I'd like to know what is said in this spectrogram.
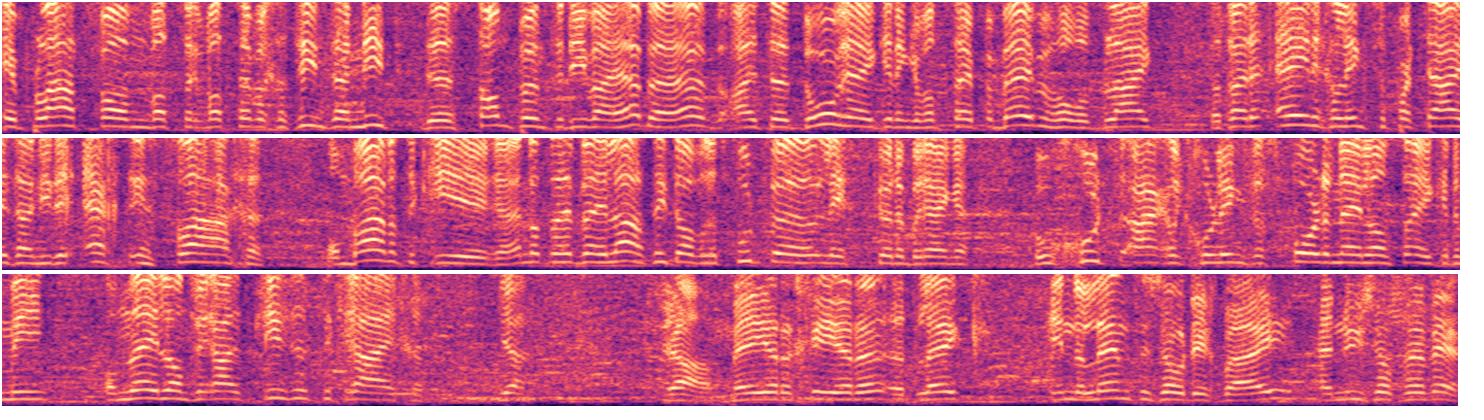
in plaats van wat ze, wat ze hebben gezien zijn niet de standpunten die wij hebben. Uit de doorrekeningen van het CPB bijvoorbeeld blijkt dat wij de enige linkse partij zijn die er echt in slagen om banen te creëren. En dat hebben we helaas niet over het voetlicht kunnen brengen. Hoe goed eigenlijk GroenLinks is voor de Nederlandse economie om Nederland weer uit de crisis te krijgen. Ja, ja meeregeren. Het leek in de lente zo dichtbij en nu zo ver weg.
